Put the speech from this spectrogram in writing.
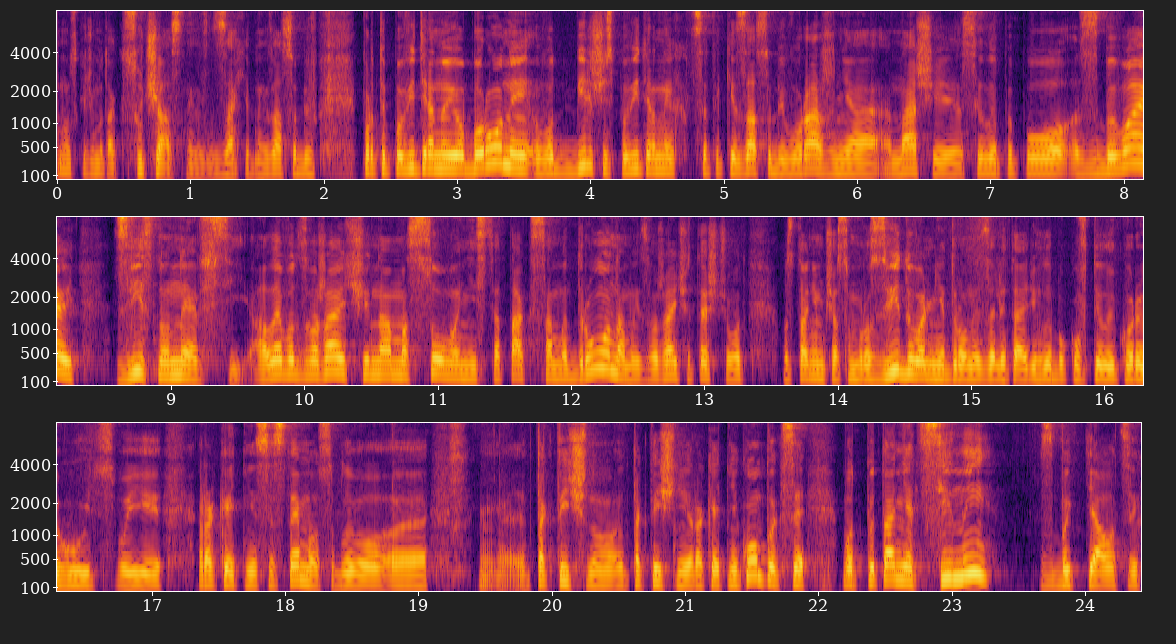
ну скажімо так, сучасних західних засобів протиповітряної оборони, от більшість повітряних все таки засобів ураження наші сили ППО збивають. Звісно, не всі, але от зважаючи на масованість атак саме дронами, зважаючи те, що от останнім часом розвідувальні дрони залітають глибоко в тили, коригують свої ракетні системи, особливо е, е, тактично, тактичні ракетні комплекси. От питання ціни збиття оцих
